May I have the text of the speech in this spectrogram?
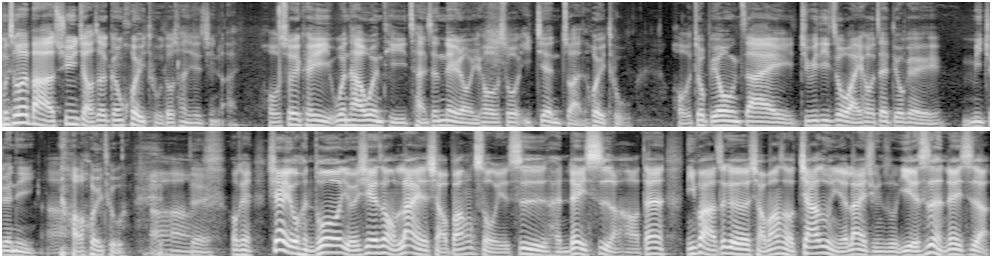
哦，我们就会把虚拟角色跟绘图都串接进来，哦，所以可以问他问题，产生内容以后说一键转绘图，哦，就不用在 GPT 做完以后再丢给 Mid Journey 好绘图啊。对，OK，现在有很多有一些这种赖的小帮手也是很类似了哈，但你把这个小帮手加入你的赖群组也是很类似啊，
